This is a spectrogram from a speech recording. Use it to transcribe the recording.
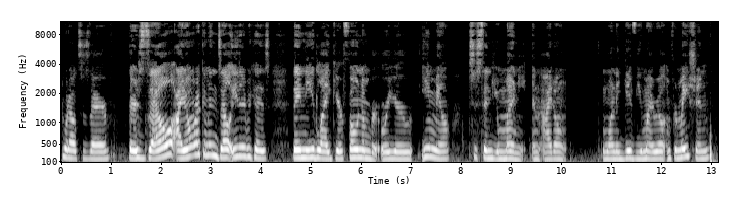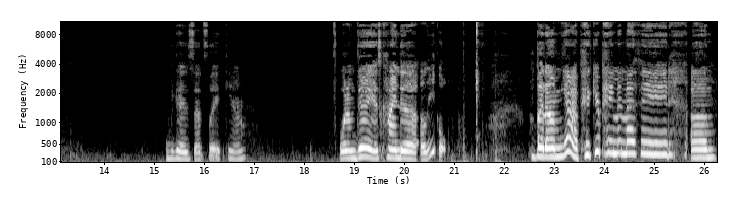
what else is there? There's Zelle. I don't recommend Zelle either because they need like your phone number or your email to send you money, and I don't want to give you my real information because that's like, you know, what I'm doing is kind of illegal. But um yeah, pick your payment method. Um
